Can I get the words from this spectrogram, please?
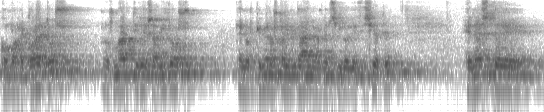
como recoletos, los mártires habidos en los primeros 30 años del siglo XVII, en este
